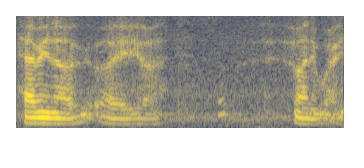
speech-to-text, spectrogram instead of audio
having a, a uh, anyway,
